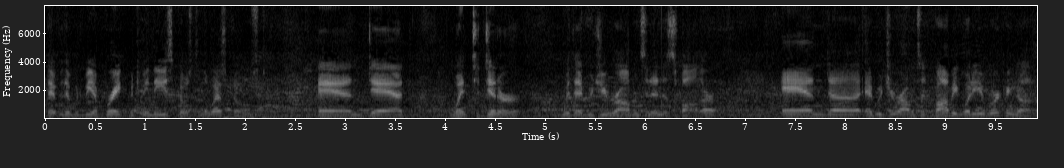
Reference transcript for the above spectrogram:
there, there would be a break between the East Coast and the West Coast, and Dad went to dinner with Edward G. Robinson and his father, and uh, Edward G. Robinson said, Bobby, what are you working on?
